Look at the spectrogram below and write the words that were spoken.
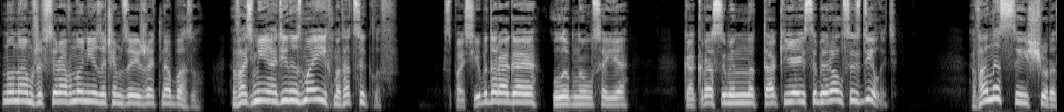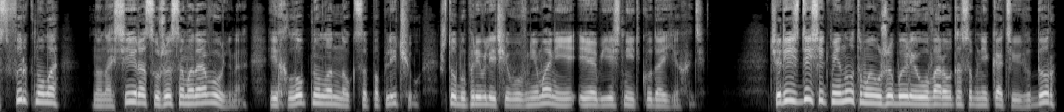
«Но нам же все равно незачем заезжать на базу. Возьми один из моих мотоциклов». «Спасибо, дорогая», — улыбнулся я. «Как раз именно так я и собирался сделать». Ванесса еще раз фыркнула, но на сей раз уже самодовольна и хлопнула Нокса по плечу, чтобы привлечь его внимание и объяснить, куда ехать. Через десять минут мы уже были у ворот особняка Тююдор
